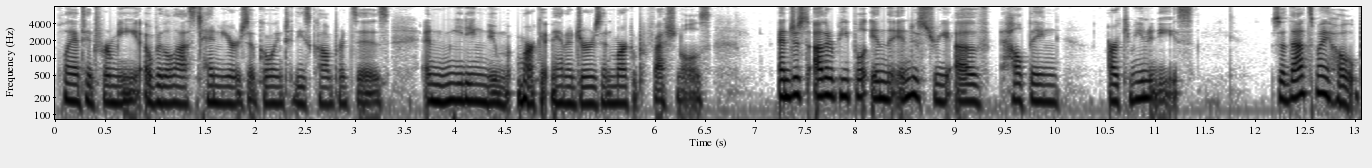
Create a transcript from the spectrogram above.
planted for me over the last 10 years of going to these conferences and meeting new market managers and market professionals and just other people in the industry of helping our communities. So that's my hope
